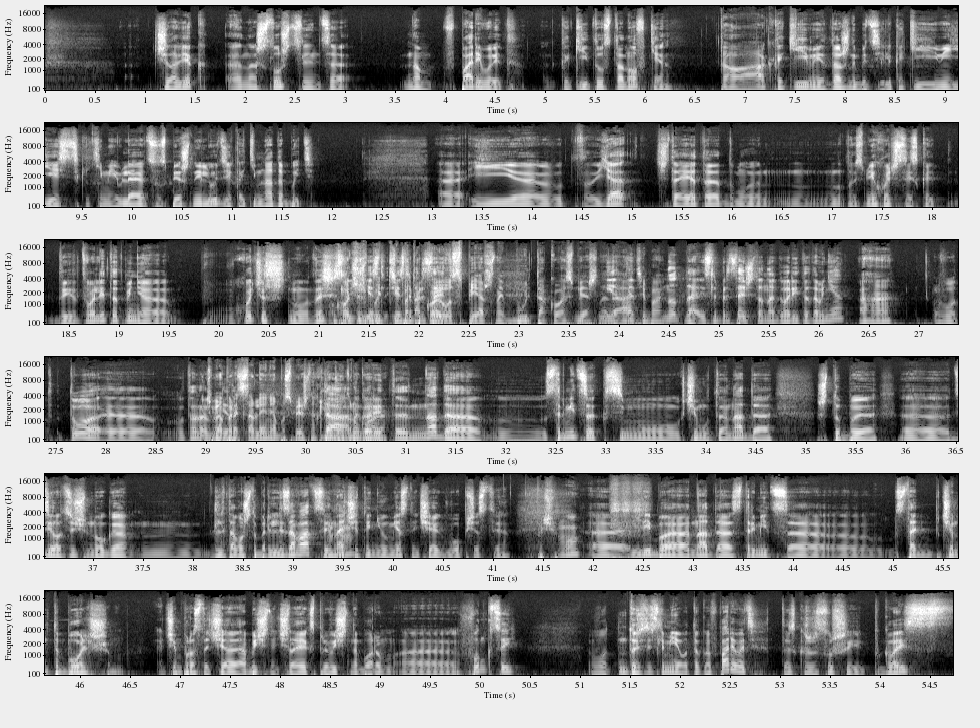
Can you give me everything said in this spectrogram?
человек, э, наша слушательница, нам впаривает какие-то установки, Так. какими должны быть или какими есть, какими являются успешные люди, каким надо быть. Э, И э, вот я, читая это, думаю, ну, то есть мне хочется ей сказать, да и отвали от меня. Хочешь, ну, знаешь, если- Хочешь если- быть типа если такой представить- успешной, будь такой успешной, Нет, да, нет, типа? Ну да, если представить, что она говорит это мне, Ага. вот, то э, вот она У тебя мне так- представление об успешных Да, людях она другое. говорит, э, надо э, стремиться к, всему, к чему-то, надо, чтобы э, делать очень много для того, чтобы реализоваться, Мгм. иначе ты неуместный человек в обществе. Почему? Э, либо надо стремиться э, стать чем-то большим, чем просто че- обычный человек с привычным набором э, функций. Вот. Ну, то есть, если мне вот такое впаривать, то я скажу, слушай, поговори с...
